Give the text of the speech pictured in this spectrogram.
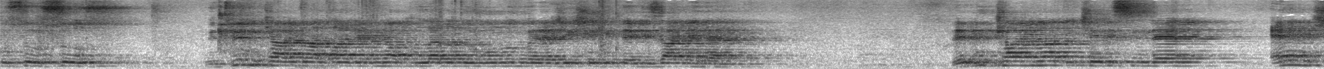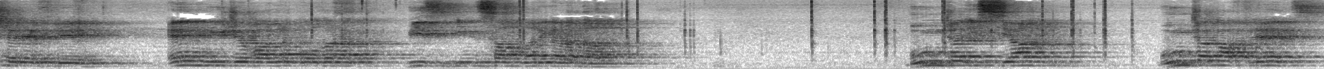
kusursuz, bütün kainat alemini akıllara durgunluk verecek şekilde dizayn eden ve bu kainat içerisinde en şerefli, en yüce varlık olarak biz insanları yaratan, bunca isyan, bunca gaflet,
